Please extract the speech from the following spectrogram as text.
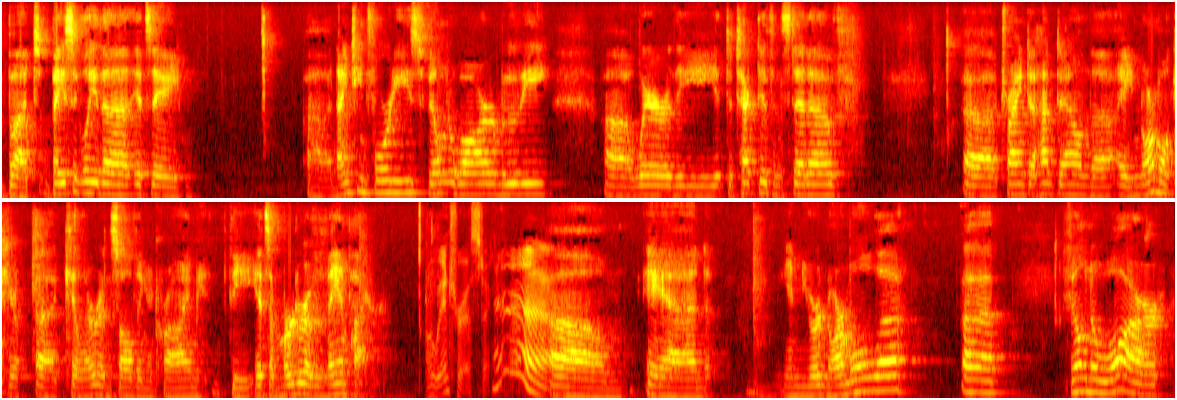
But basically, the it's a uh, 1940s film noir movie uh, where the detective, instead of uh, trying to hunt down the, a normal ki- uh, killer and solving a crime, the it's a murder of a vampire. Oh, interesting. Oh. Um, and in your normal uh, uh, film noir,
